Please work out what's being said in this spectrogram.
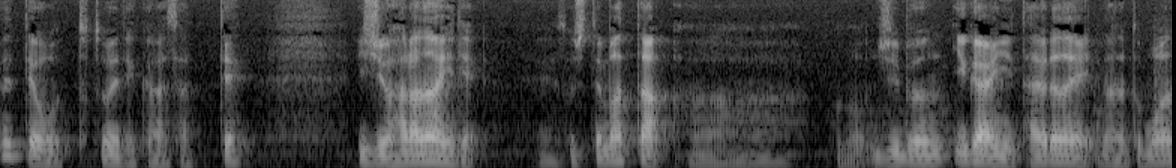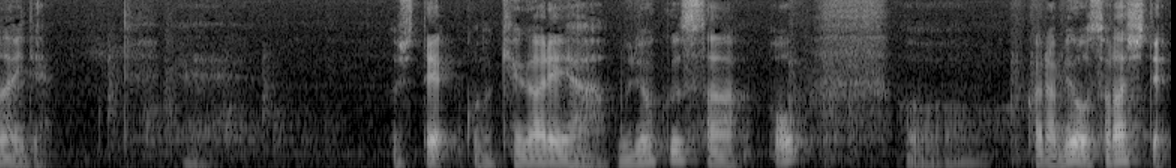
全てを整えてくださって意地を張らないでそしてまたこの自分以外に頼らないなどと思わないでそしてこの汚れや無力さをから目をそらして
